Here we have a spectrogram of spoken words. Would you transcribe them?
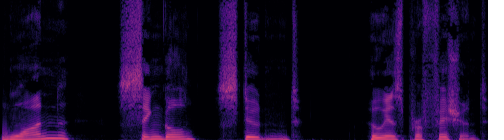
one single student who is proficient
